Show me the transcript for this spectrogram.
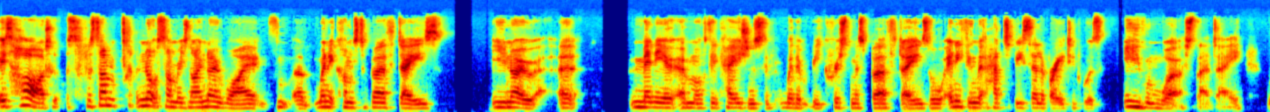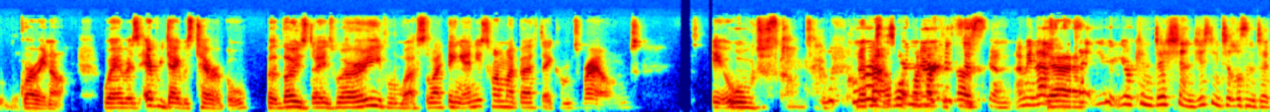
it's hard for some, not some reason. I know why. Uh, When it comes to birthdays, you know, uh, many of the occasions, whether it be Christmas, birthdays, or anything that had to be celebrated, was even worse that day growing up. Whereas every day was terrible, but those days were even worse. So I think anytime my birthday comes round, it all just calms down. Of course, matter it's your nervous system. I mean, that's, Yeah. that you're, you're conditioned. You just need to listen to,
